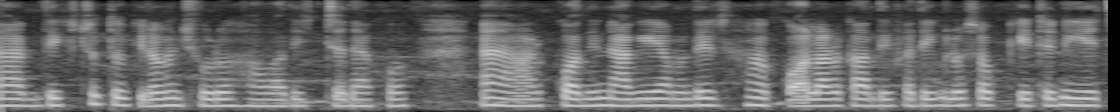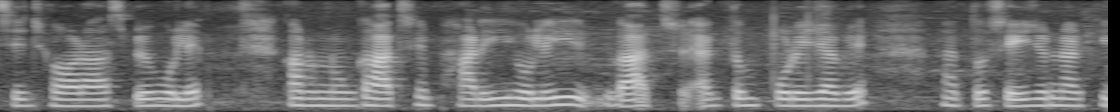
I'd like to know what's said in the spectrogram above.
আর দেখছ তো কীরকম ঝোড়ো হাওয়া দিচ্ছে দেখো। হ্যাঁ আর কদিন আগে আমাদের হ্যাঁ, কলার কাঁদি ফাঁদিগুলো সব কেটে নিয়েছে ঝড় আসবে বলে কারণ গাছে ভারী হলেই গাছ একদম পড়ে যাবে হ্যাঁ, তো সেই জন্য আর কি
